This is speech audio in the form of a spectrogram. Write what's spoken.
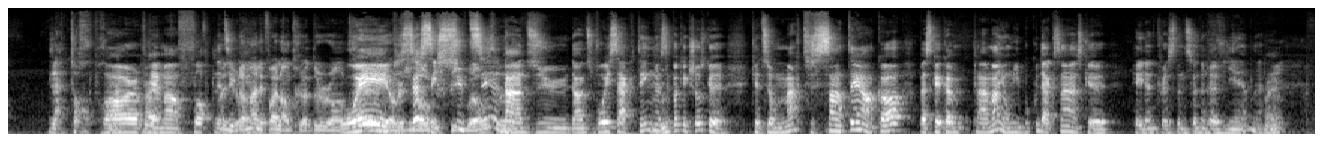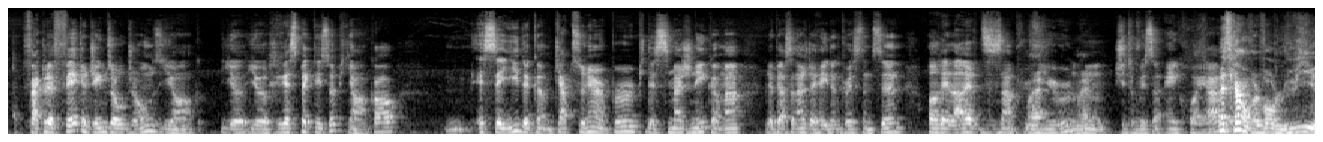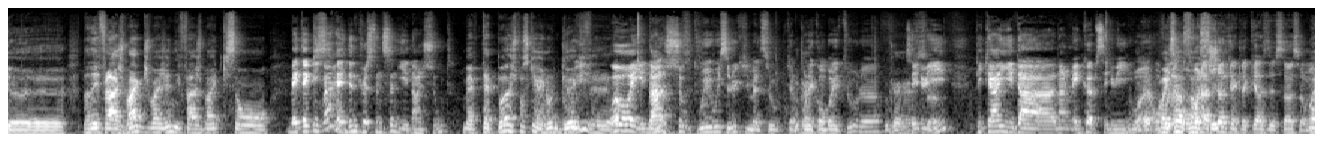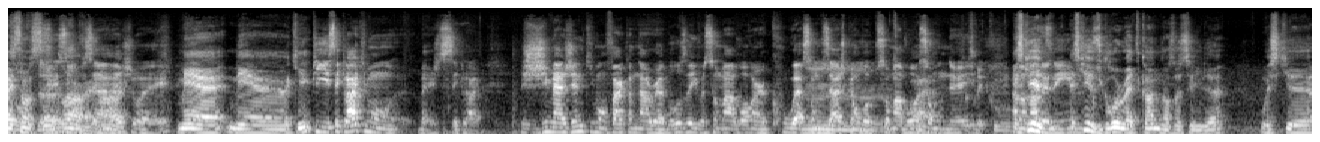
de la torpeur Ouais, ouais. vraiment forte. Là, Ouais, tu il est vraiment allé faire l'entre-deux entre euh, puis originals ça c'est subtil dans du, dans du voice acting. Mhm. C'est pas quelque chose que, que tu remarques, tu sentais encore, parce que comme clairement ils ont mis beaucoup d'accent à ce que Hayden Christensen revienne. Ouais. Fait que le fait que James Earl Jones, il a, il a, il a respecté ça, puis il a encore essayé de comme capturer un peu, puis de s'imaginer comment le personnage de Hayden Christensen aurait l'air 10 ans plus Ouais. vieux. Ouais. J'ai trouvé ça incroyable. Là, c'est quand on va le voir lui euh, dans des flashbacks, j'imagine, des flashbacks qui sont. Ben, techniquement, Hayden Christensen, il est dans le suit. Ben, peut-être pas, je pense qu'il y a un autre gars Oui. qui fait. Ouais, ouais, il est dans Ben, le suit. Oui, oui, c'est lui qui met le. Quand- Pour les combats et tout, là. C'est ça. lui. Puis quand il est dans, dans le make-up, c'est lui. Ouais, on Ouais, voit, ça, la, ça, voit shot quand le casque descend sur Ouais, son ça, visage. Son visage, ouais. Mais, euh, mais, euh, ok. Puis c'est clair qu'ils vont. Ben, je dis c'est clair. J'imagine qu'ils vont faire comme dans Rebels. là. Il va sûrement avoir un coup à son Hmm. visage, puis on va sûrement voir Ouais. son Ça œil. serait cool. À un Est-ce moment qu'il y, a donné. du- est-ce qu'il y a du gros retcon dans cette série-là? Ou est-ce que. Euh,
